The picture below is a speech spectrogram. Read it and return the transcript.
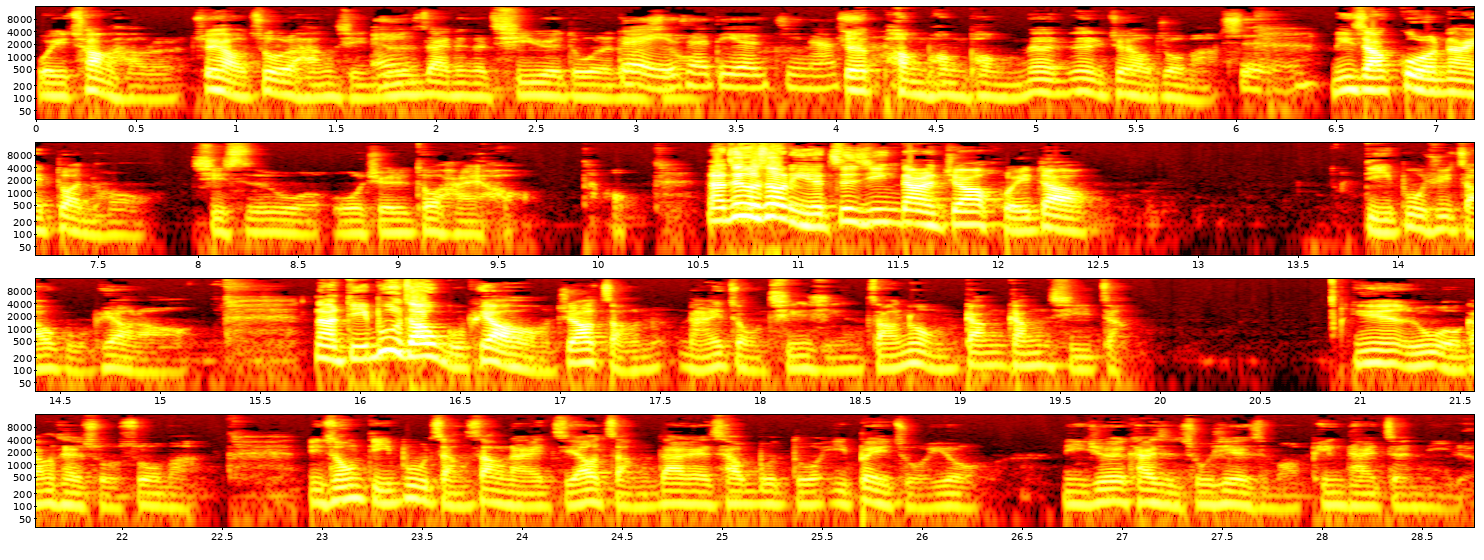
伟创好了，最好做的行情就是在那个七月多的那个时候。对，也在第二季那。就是砰砰砰，那那里最好做嘛。是。你只要过了那一段哦，其实我我觉得都还好。好，那这个时候你的资金当然就要回到。底部去找股票了哦。那底部找股票哦，就要找哪一种情形？找那种刚刚起涨，因为如我刚才所说嘛，你从底部涨上来，只要涨大概差不多一倍左右，你就会开始出现什么平台整理了。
